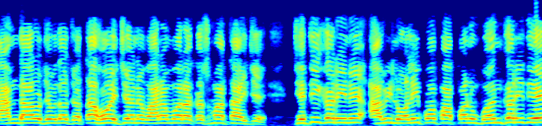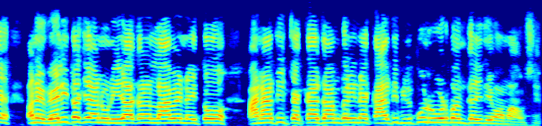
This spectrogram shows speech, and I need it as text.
કામદારો જે બધા જતા હોય છે અને વારંવાર અકસ્માત થાય છે. જેથી કરીને આવી લોલીપોપ આપવાનું બંધ કરી દે અને વહેલી તકે આનું નિરાકરણ લાવે, નહીં તો આનાથી ચક્કાજામ કરીને કાલથી બિલકુલ રોડ બંધ કરી દેવામાં આવશે.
